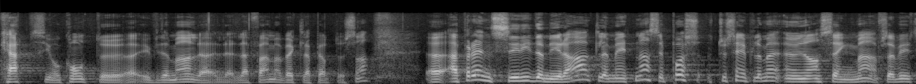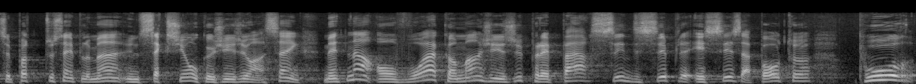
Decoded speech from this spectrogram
quatre, si on compte euh, évidemment la, femme avec la perte de sang. Euh, après une série de miracles, maintenant, ce n'est pas tout simplement un enseignement. Vous savez, ce n'est pas tout simplement une section que Jésus enseigne. Maintenant, on voit comment Jésus prépare ses disciples et ses apôtres pour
